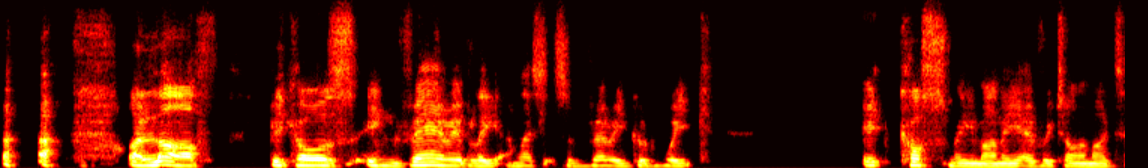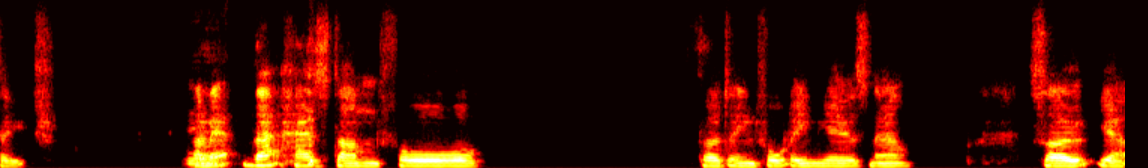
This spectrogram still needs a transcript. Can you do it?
I laugh because invariably, unless it's a very good week, it costs me money every time I teach. Yeah. And it, that has done for 13, 14 years now. So, yeah,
